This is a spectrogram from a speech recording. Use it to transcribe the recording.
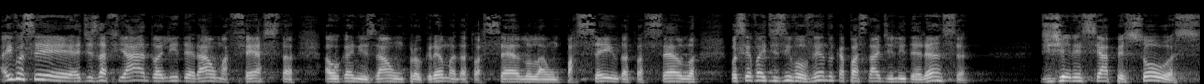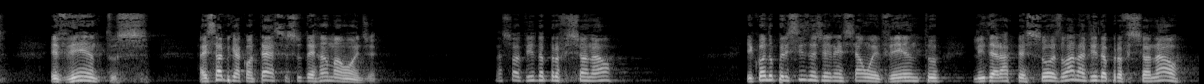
Aí você é desafiado a liderar uma festa, a organizar um programa da tua célula, um passeio da tua célula. Você vai desenvolvendo capacidade de liderança, de gerenciar pessoas, eventos. Aí sabe o que acontece? Isso derrama onde? Na sua vida profissional. E quando precisa gerenciar um evento, liderar pessoas lá na vida profissional,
